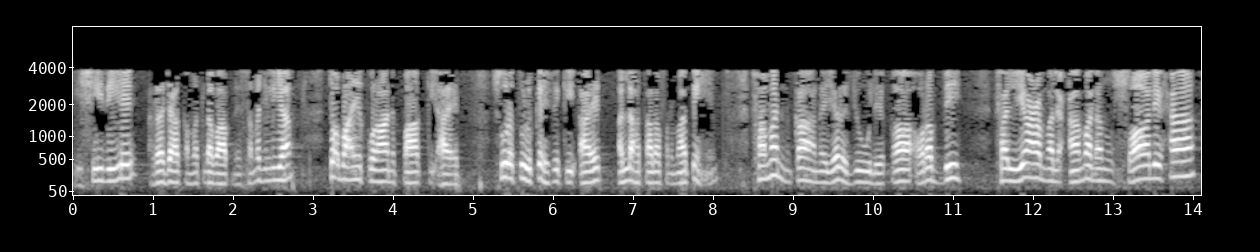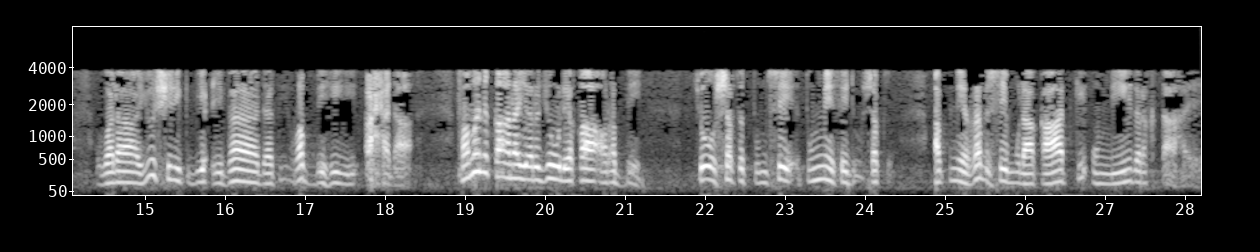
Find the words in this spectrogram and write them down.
اسی لیے رجا کا مطلب آپ نے سمجھ لیا۔ تو اب آئے قرآن پاک کی آیت سورت القحف کی آیت۔ اللہ تعالیٰ فرماتے ہیں، فمن کا نرجو لقاء اور ابی فلیعمل عملا صالحا ولا يشرك بعبادت ربه احدا فمن کان یرجو لقاء ربه جو شخص تم سے تم میں سے جو شخص اپنے رب سے ملاقات کی امید رکھتا ہے،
